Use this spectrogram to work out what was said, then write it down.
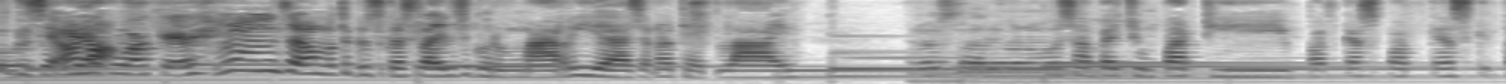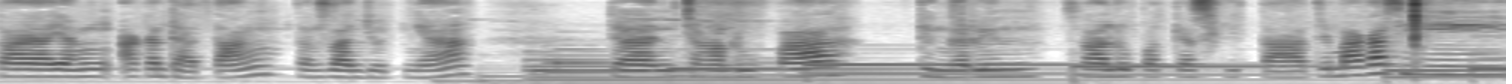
tugas ono. aku akeh. Hmm, saya mau tugas-tugas lain segurung mari ya, saya deadline. Terus mari ngono sampai jumpa di podcast-podcast kita yang akan datang dan selanjutnya. Dan jangan lupa dengerin selalu podcast kita. Terima kasih.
